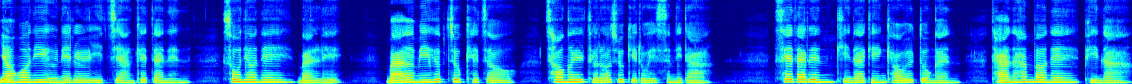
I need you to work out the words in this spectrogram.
영원히 은혜를 잊지 않겠다는 소년의 말에 마음이 흡족해져 청을 들어주기로 했습니다. 세 달은 기나긴 겨울 동안 단 한 번의 비나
